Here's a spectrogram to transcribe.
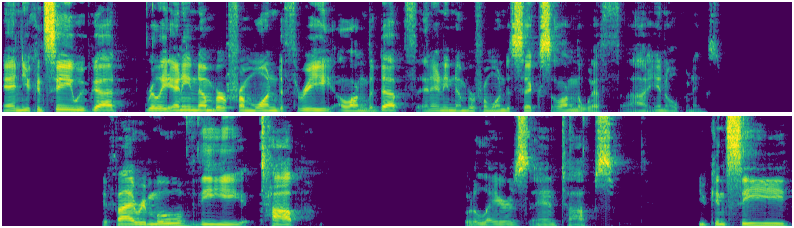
And you can see we've got really any number from one to three along the depth and any number from one to six along the width uh, in openings. If I remove the top Go to layers and tops. You can see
